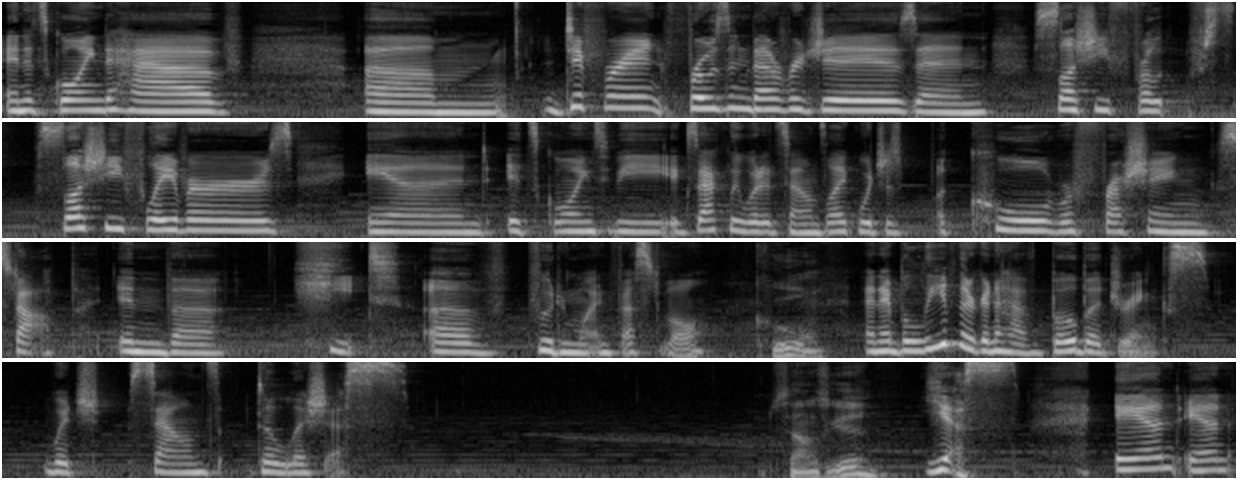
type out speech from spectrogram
and it's going to have um, different frozen beverages and slushy fr- slushy flavors and it's going to be exactly what it sounds like which is a cool refreshing stop in the heat of food and wine festival Cool. and i believe they're going to have boba drinks which sounds delicious Sounds good. Yes. And and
